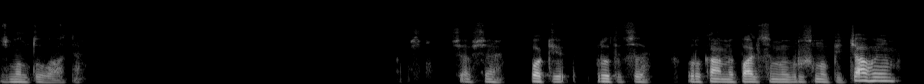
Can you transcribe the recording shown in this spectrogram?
змонтувати. Це все, поки крутиться руками, пальцями вручну підтягуємо.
